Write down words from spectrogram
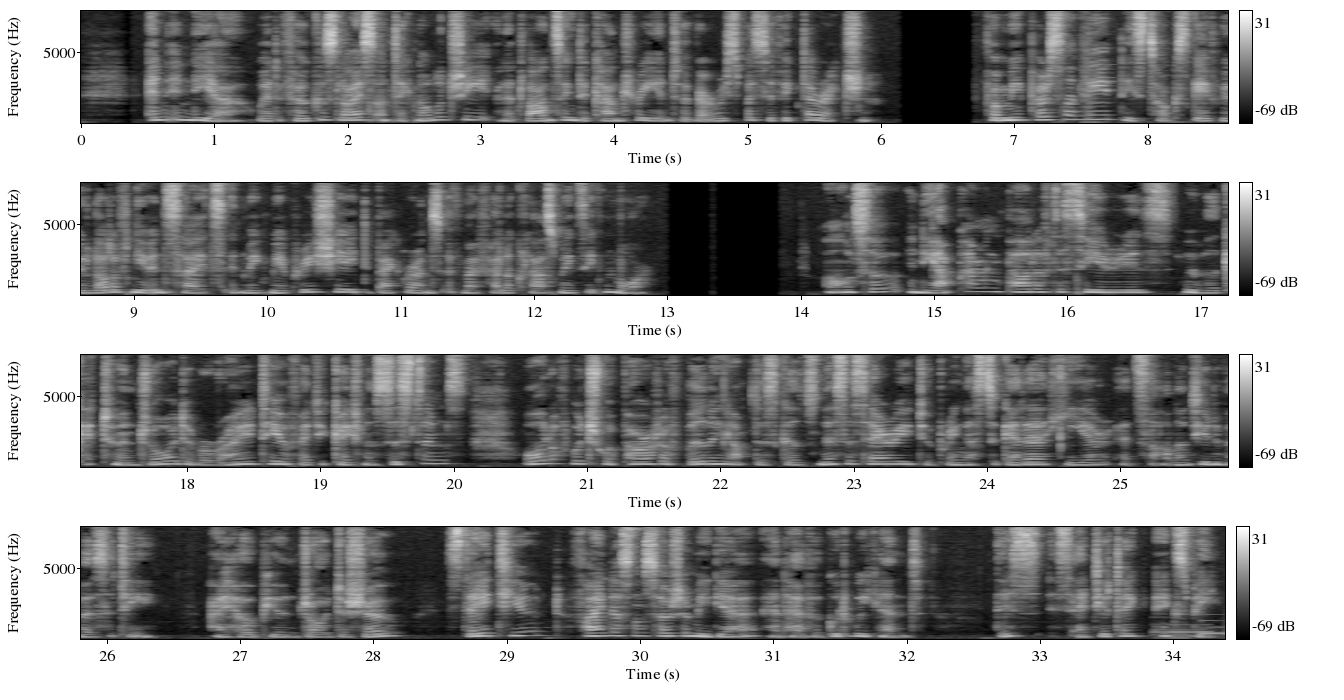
and India, where the focus lies on technology and advancing the country into a very specific direction. For me personally, these talks gave me a lot of new insights and made me appreciate the backgrounds of my fellow classmates even more. Also, in the upcoming part of the series, we will get to enjoy the variety of educational systems, all of which were part of building up the skills necessary to bring us together here at Saarland University. I hope you enjoyed the show. Stay tuned, find us on social media, and have a good weekend. This is EduTech XP.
